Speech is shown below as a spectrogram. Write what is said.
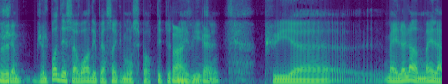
J'aime pas décevoir des personnes qui m'ont supporté toute ma vie. Puis, euh, mais le lendemain, la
